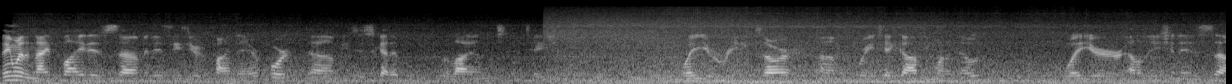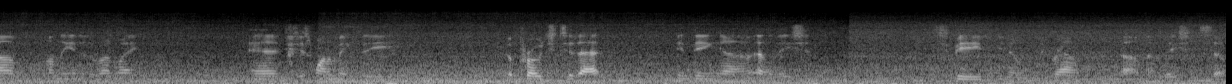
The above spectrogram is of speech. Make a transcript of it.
Thing with a night flight is um, it is easier to find the airport. Um, you just got to rely on instrumentation. What your readings are um, before you take off. You want to note what your elevation is um, on the end of the runway, and you just want to make the approach to that ending uh, elevation. Should be, you know, the ground um, elevation. So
